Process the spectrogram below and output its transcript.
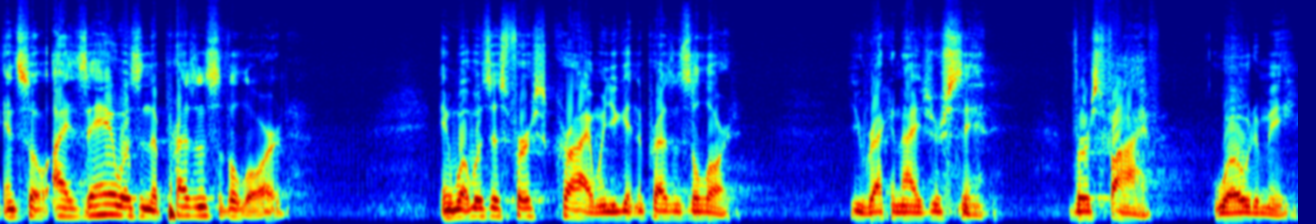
And so Isaiah was in the presence of the Lord. And what was his first cry when you get in the presence of the Lord? You recognize your sin. Verse 5 Woe to me.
